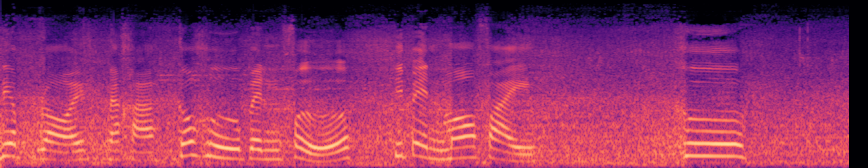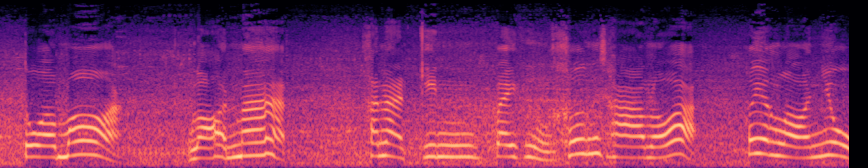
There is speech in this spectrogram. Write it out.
เรียบร้อยนะคะ ก็คือเป็นเฝอที่เป็นหม้อไฟ คือตัวหม้อร้อนมาก ขนาดกินไปถึงครึ่งชามแล้วอะก็ยังร้อนอยู่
